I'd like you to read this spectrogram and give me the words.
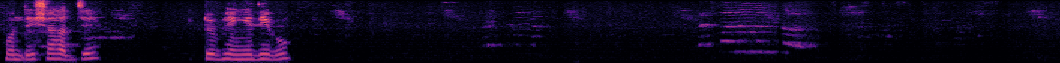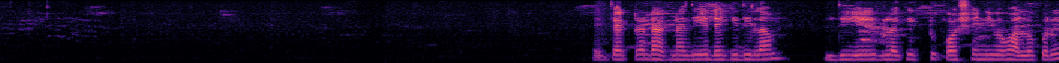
খুন্তির সাহায্যে একটু ভেঙে দিব। এতে একটা ঢাকনা দিয়ে ডেকে দিলাম। দিয়ে এগুলাকে একটু কষে নিব ভালো করে।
